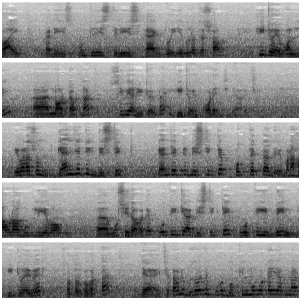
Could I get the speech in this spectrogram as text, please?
ফাইভ দ্যাট ইজ উনত্রিশ, তিরিশ, এক, দুই, এগুলোতে সব হিট ওয়েভ অনলি নট আপনার সিভিয়ার হিট ওয়েভ না হিট ওয়েভ অরেঞ্জ দেওয়া হয়েছে। এবার আসুন গ্যাঞ্জেটিক ডিস্ট্রিক্ট গ্যাঞ্জেটিক ডিস্ট্রিক্টে প্রত্যেকটা মানে হাওড়া, হুগলি এবং মুর্শিদাবাদে প্রতিটা ডিস্ট্রিক্টেই প্রতিদিন হিট ওয়েভের সতর্কবার্তা দেওয়া হয়েছে। তার মানে বুঝতে পারছেন পুরো দক্ষিণবঙ্গটাই আপনার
